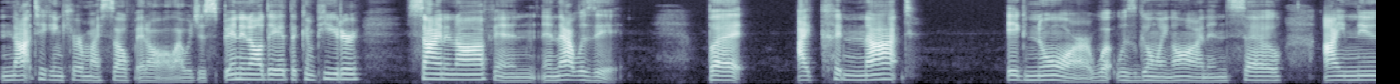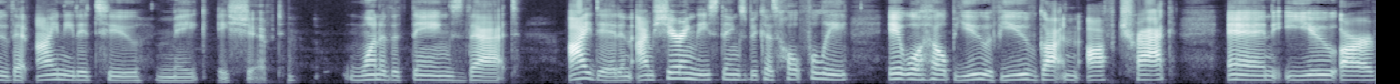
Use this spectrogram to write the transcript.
not taking care of myself at all. I was just spending all day at the computer, signing off, and, and that was it. But I could not ignore what was going on. And so I knew that I needed to make a shift. One of the things that I did, and I'm sharing these things because hopefully it will help you if you've gotten off track and you are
